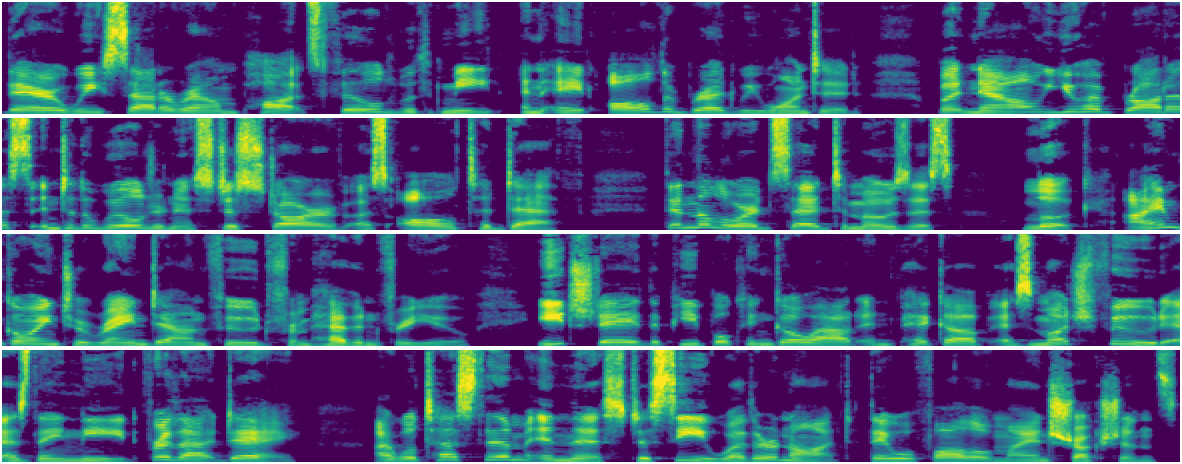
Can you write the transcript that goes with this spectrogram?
There we sat around pots filled with meat and ate all the bread we wanted. But now you have brought us into the wilderness to starve us all to death. Then the Lord said to Moses, Look, I am going to rain down food from heaven for you. Each day the people can go out and pick up as much food as they need for that day. I will test them in this to see whether or not they will follow my instructions.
